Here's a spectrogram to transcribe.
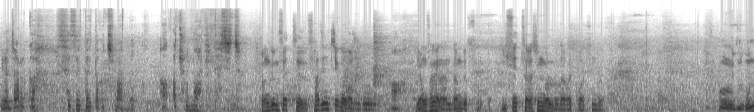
이건 자를까? 세세다 했다고 치면 안 될까? 아, 아 존나 아픈데 진짜. 방금 세트 사진 찍어가지고 아 영상에는 안 담겼습니다. 이 세트 하신 걸로 나갈 것 같은데 어, 운동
